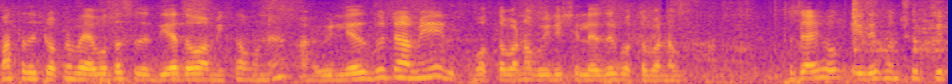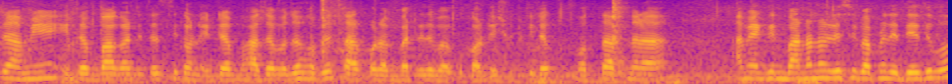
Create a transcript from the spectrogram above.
মাথা দুটো আপনার ভাইয়া বলতেছে যে দিয়ে দাও, আমি খাব না। আর ওই লেজ দুটো আমি ভর্তা বানাবো, ইলিশের লেজের ভর্তা বানাবো। তো যাই হোক, এই দেখুন শুটকিটা আমি এটা বাগার দিতেছি, কারণ এটা ভাজা ভাজা হবে, তারপর আমি বাটিতে পাবো কারণ এই শুটকিটা ভর্তা আপনারা, আমি একদিন বানানোর রেসিপি আপনাদের দিয়ে দেবো।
